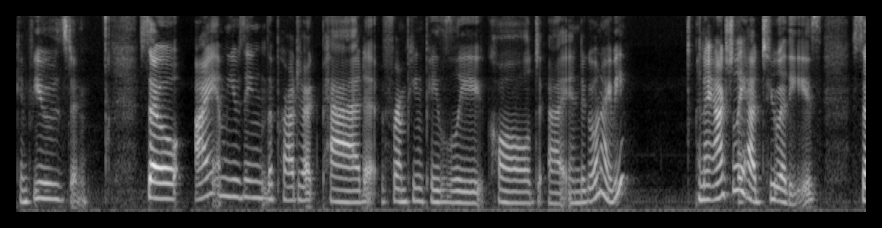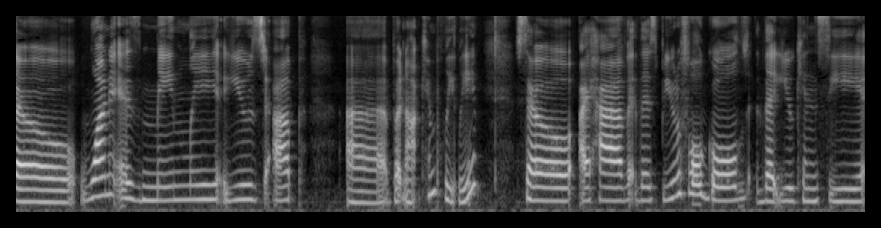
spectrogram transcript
confused and so I am using the project pad from Pink Paislee called uh, Indigo and Ivy. And I actually had two of these. So one is mainly used up, uh, but not completely. So I have this beautiful gold that you can see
